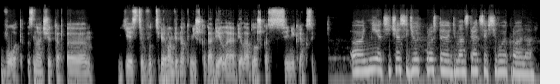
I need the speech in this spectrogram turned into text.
Вот, значит, э, есть... Теперь вам видна книжка, да, белая, белая обложка с синей кляксой? Э, нет, сейчас идет просто демонстрация всего экрана.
